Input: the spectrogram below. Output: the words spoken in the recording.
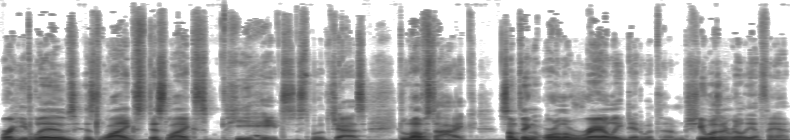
where he lives, his likes, dislikes. He hates smooth jazz. He loves to hike, something Orla rarely did with him. She wasn't really a fan.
